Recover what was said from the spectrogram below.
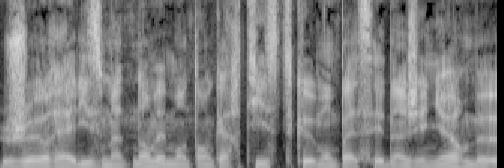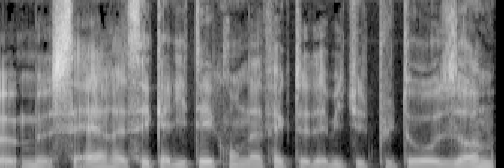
Je réalise maintenant, même en tant qu'artiste, que mon passé d'ingénieur me, me, sert et ces qualités qu'on affecte d'habitude plutôt aux hommes,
